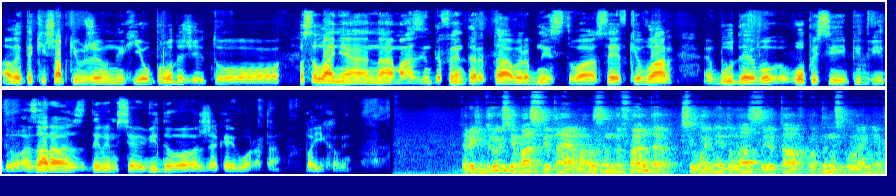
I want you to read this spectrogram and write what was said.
Але такі шапки вже у них є у продажі, то посилання на магазин Defender та виробництво Safe Kevlar буде в, в описі під відео. А зараз дивимося відео Жека і Ворота. Поїхали. Дорогі друзі, вас вітає магазин Defender. Сьогодні до нас завітав один з воїнів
